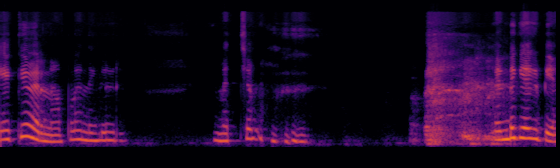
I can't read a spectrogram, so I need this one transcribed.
കേക്ക് വരണം. അപ്പോൾ എന്തെങ്കിലും ഒരു മെച്ചം. രണ്ട് കെ കിട്ടിയാ?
